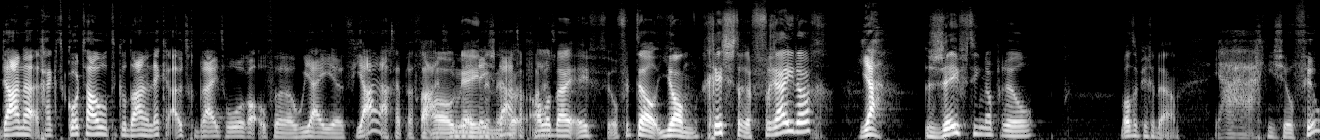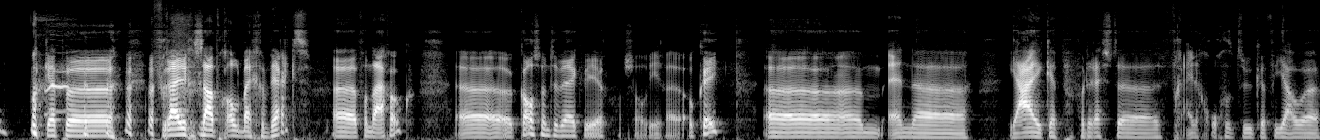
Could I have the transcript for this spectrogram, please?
daarna, ga ik het kort houden, want ik wil daarna lekker uitgebreid horen over hoe jij je verjaardag hebt ervaren. oh nee, nee, deze nee. ervaren. allebei evenveel. Vertel, Jan, gisteren vrijdag, Ja, 17 april. Wat heb je gedaan? ja, eigenlijk niet zoveel. Ik heb eh, vrijdag en zaterdag allebei gewerkt. Eh, vandaag ook. Eh callcenterwerk weer. Dat is alweer eh, oké. Ehm, en ja, ik heb voor de rest vrijdagochtend natuurlijk even jou...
